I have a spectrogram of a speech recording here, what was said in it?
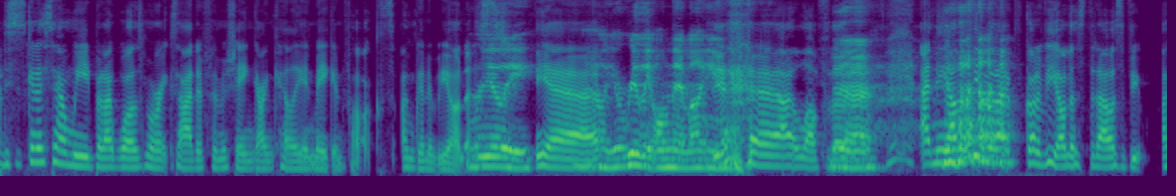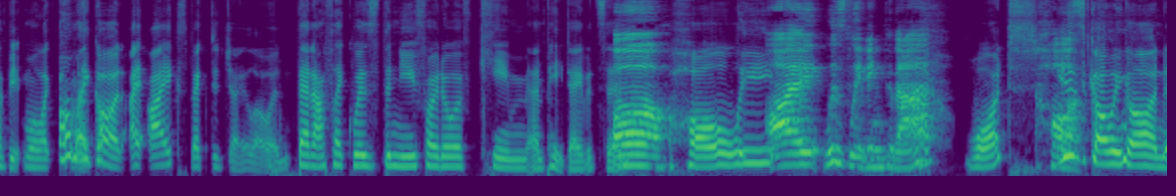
this is going to sound weird, but I was more excited for Machine Gun Kelly and Megan Fox. I'm going to be honest. Really? Yeah. Wow, you're really on them, aren't you? Yeah, I love them. Yeah. And the other thing that I've got to be honest that I was a bit a bit more like, oh my god, I, I expected J Lo and Ben Affleck was the new photo of Kim and Pete Davidson. Oh, Holy I was living for that. what is Hot. going on?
